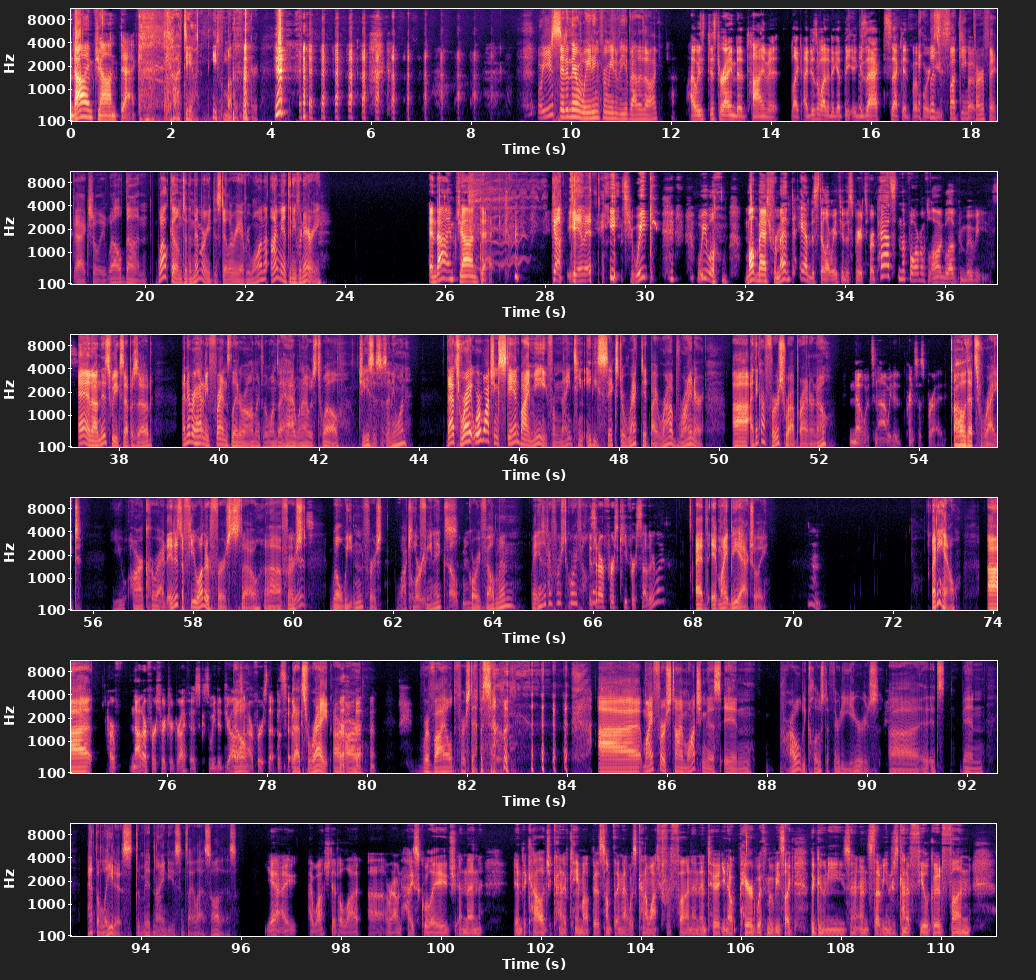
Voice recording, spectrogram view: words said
And I'm John Deck. God damn it, you motherfucker. Were you sitting there waiting for me to be about the dog? I was just trying to time it. Like I just wanted to get the exact second before It was you fucking spoke. perfect, actually. Well done. Welcome to the Memory Distillery, everyone. I'm Anthony Verneri. And I'm John Deck. God damn it. Each week, we will malt mash, ferment, and distill our way through the spirits of our past in the form of long-loved movies. And on this week's episode, I never had any friends later on like the ones I had when I was 12. Jesus, is anyone? That's right, we're watching Stand By Me from 1986, directed by Rob Reiner. Uh, I think our first Rob Reiner, no? No, it's not. We did Princess Bride. Oh, that's right. You are correct. It is a few other firsts, though. Uh, first, is. Wil Wheaton. First, Joaquin Corey Phoenix. Feldman. Corey Feldman. Wait, is it our first Corey Feldman? Is it our first Kiefer Sutherland? Uh, it might be, actually. Hmm. Anyhow, uh, Our not our first Richard Dreyfuss because we did Jaws No. in our first episode. that's right. Our, our reviled first episode. uh, my first time watching this in probably close to 30 years. Uh, it- it's been at the latest the mid 90s since I last saw this. Yeah, I I watched it a lot uh, around high school age, and then into college, it kind of came up as something that was kind of watched for fun, and into it, you know, paired with movies like The Goonies and, and stuff. You know, just kind of feel good, fun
